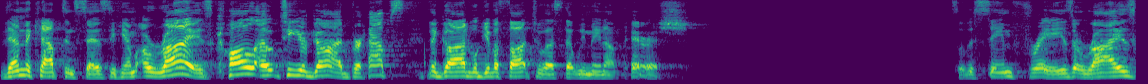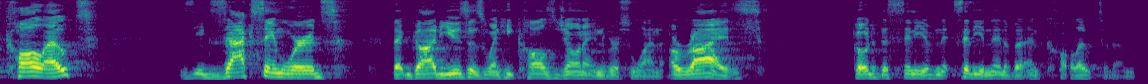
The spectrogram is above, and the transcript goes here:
Then the captain says to him, Arise, call out to your God. Perhaps the God will give a thought to us that we may not perish. So the same phrase, arise, call out, is the exact same words that God uses when he calls Jonah in verse 1. Arise, go to the city of, city of Nineveh and call out to them.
